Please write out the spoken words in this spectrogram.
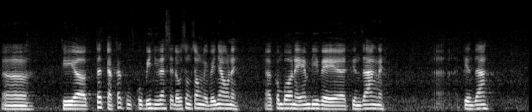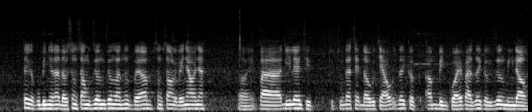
À, thì uh, tất cả các cục pin chúng ta sẽ đấu song song này với nhau này. Uh, combo này em đi về Tiền Giang này. Uh, Tiền Giang. Tất cả cục pin chúng ta đấu song song dương dương âm với âm song song lại với nhau nha. Rồi và đi lên thì chúng ta sẽ đấu chéo dây cực âm bình cuối và dây cực dương bình đầu.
